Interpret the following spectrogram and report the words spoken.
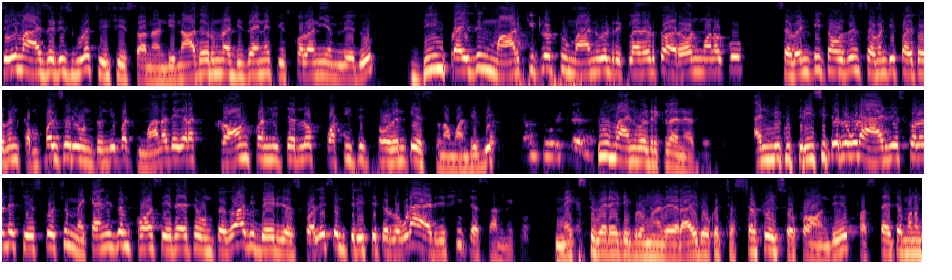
సేమ్ యాజ్ ఇట్ ఈస్ కూడా చేసి ఇస్తానండి నా దగ్గర ఉన్న డిజైనే తీసుకోవాలని ఏం లేదు. దీని ప్రైసింగ్ మార్కెట్లో టూ మాన్యువల్ రిక్లైనర్తో అరౌండ్ మనకు seventy thousand seventy five thousand compulsory ఉంటుంది బట్ మన దగ్గర క్రౌన్ ఫర్నిచర్లో ఫార్టీ సిక్స్ థౌసండ్ కే ఇస్తున్నాం అండి. టూ మాన్యువల్ రిక్లైనర్స్ అండ్ మీకు త్రీ సీటర్లో కూడా యాడ్ చేసుకోవాలంటే చేసుకోవచ్చు. మెకానిజం కాస్ట్ ఏదైతే ఉంటుందో అది బేర్ చేసుకోవాలి. సేమ్ త్రీ సీటర్లో కూడా యాడ్ చేసి ఇచ్చేస్తాను మీకు. నెక్స్ట్ వెరైటీ బ్రో మన దగ్గర ఇది ఒక చెస్టర్ఫీల్డ్ సోఫా ఉంది. ఫస్ట్ అయితే మనం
